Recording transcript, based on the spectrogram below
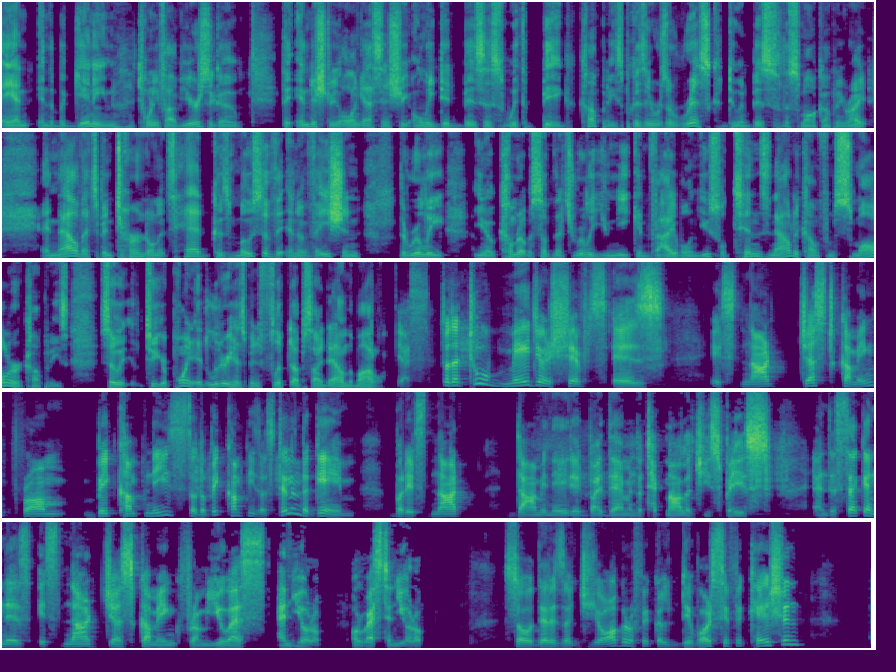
And in the beginning, 25 years ago, the industry, oil and gas industry, only did business with big companies because there was a risk doing business with a small company, right? And now that's been turned on its head because most of the innovation, the really, you know, coming up with something that's really unique and valuable and useful tends now to come from smaller companies. So to your point, it literally has been flipped upside down, the model. Yes. So the two major shifts is it's not just coming from big companies. So the big companies are still in the game, but it's not dominated by them in the technology space. And the second is it's not just coming from US and Europe or Western Europe. So there is a geographical diversification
